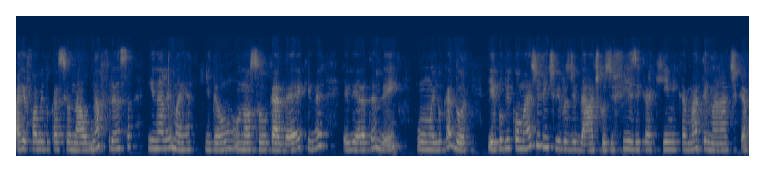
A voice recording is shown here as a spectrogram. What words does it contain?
a reforma educacional na França e na Alemanha. Então, o nosso Kardec, né, ele era também um educador. E ele publicou mais de 20 livros didáticos de física, química, matemática,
